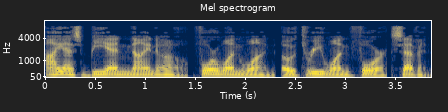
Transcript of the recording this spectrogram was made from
ISBN 90-411-0314-7.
